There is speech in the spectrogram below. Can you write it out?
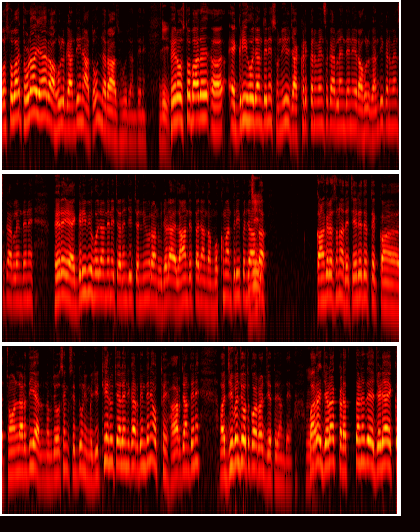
ਉਸ ਤੋਂ ਬਾਅਦ ਥੋੜਾ ਜਿਹਾ ਰਾਹੁਲ ਗਾਂਧੀ ਨਾਲ ਤੋਂ ਨਾਰਾਜ਼ ਹੋ ਜਾਂਦੇ ਨੇ। ਫਿਰ ਉਸ ਤੋਂ ਬਾਅਦ ਐਗਰੀ ਹੋ ਜਾਂਦੇ ਨੇ ਸੁਨੀਲ ਜਾਖੜ ਕਨਵਿੰਸ ਕਰ ਲੈਂਦੇ ਨੇ ਰਾਹੁਲ ਗਾਂਧੀ ਕਨਵਿੰਸ ਕਰ ਲੈਂਦੇ ਨੇ ਫਿਰ ਇਹ ਐਗਰੀ ਵੀ ਹੋ ਜਾਂਦੇ ਨੇ ਚਰਨਜੀਤ ਚੰਨੀ ਹੋਰਾਂ ਨੂੰ ਜਿਹੜਾ ਐਲਾਨ ਦਿੱਤਾ ਜਾਂਦਾ ਮੁੱਖ ਮੰਤਰੀ ਪੰਜਾਬ। ਦਾ ਕਾਂਗਰਸ ਉਹਨਾਂ ਦੇ ਚਿਹਰੇ ਦੇ ਉੱਤੇ ਕਾ- ਚੋਣ ਲੜਦੀ ਹੈ ਨਵਜੋਤ ਸਿੰਘ ਸਿੱਧੂ ਨਹੀਂ ਮਜੀਠੀਏ ਨੂੰ ਚੈਲੰਜ ਕਰ ਦਿੰਦੇ ਨੇ ਉੱਥੇ ਹਾਰ ਜਾਂਦੇ ਨੇ ਅ, ਜੀਵਨਜੋਤ ਕੌਰ ਜਿੱਤ ਜਾਂਦੇ ਆ। ਪਰ ਜਿਹੜਾ ਕੜੱਤਣ ਦੇ ਜਿਹੜਾ ਇੱਕ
